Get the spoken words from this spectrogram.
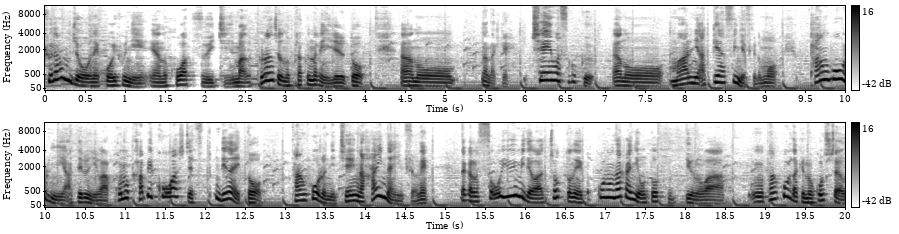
クランジョをね、こういう風に、あの、フォアツ位置、まあ、クランジョの区画の中に入れると、あのー、なんだっけ、チェーンはすごく、あのー、周りに当てやすいんですけども、タウンホールに当てるには、この壁壊して外に出ないと、タウンホールにチェーンが入んないんですよね。だからそういう意味では、ちょっとね、ここの中に落とすっていうのは、タウンホールだけ残しちゃっ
